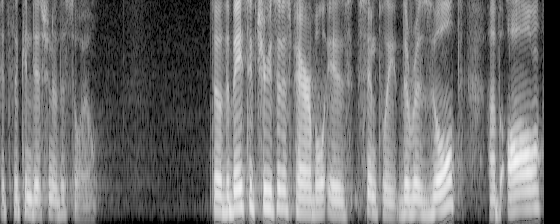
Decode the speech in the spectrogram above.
It's the condition of the soil. So, the basic truth of this parable is simply the result of all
